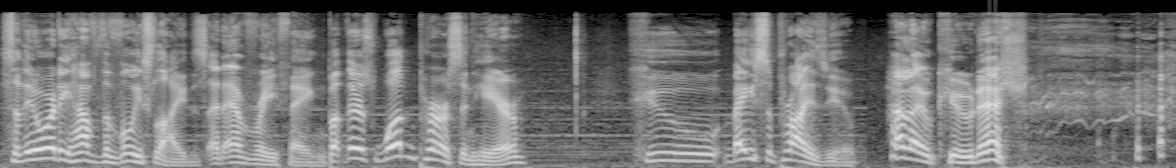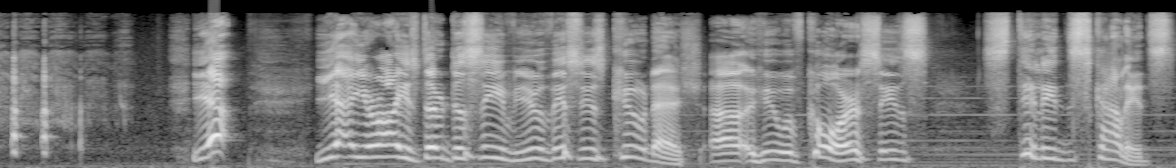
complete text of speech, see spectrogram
So they already have the voice lines and everything. But there's one person here who may surprise you. Hello, Kunesh. yeah, yeah, your eyes don't deceive you. This is Kunesh, uh, who, of course, is still in Skalitz.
